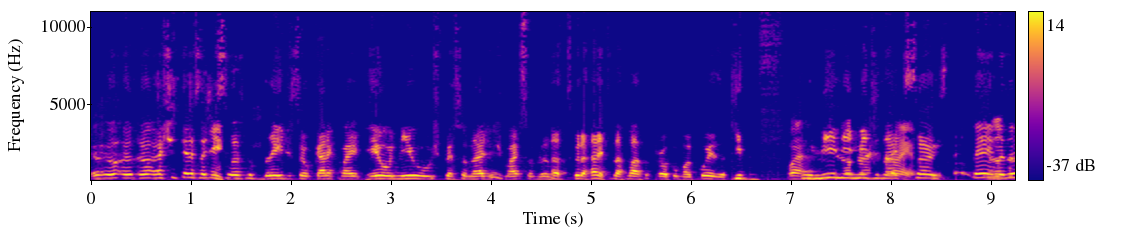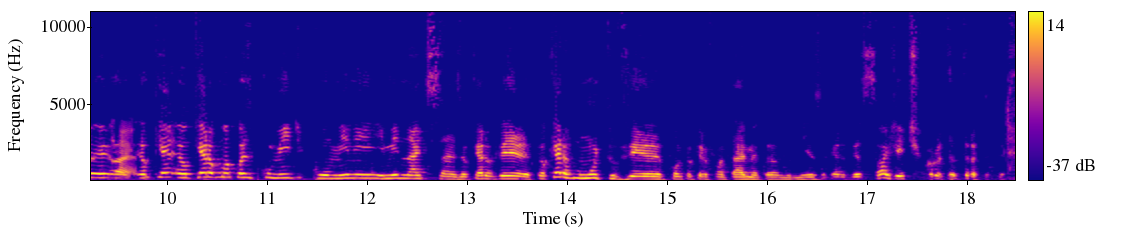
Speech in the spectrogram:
Eu, eu- eu- eu acho interessante esse lance do Blade ser o cara que vai reunir os personagens mais sobrenaturais da Marvel pra alguma coisa. Que Ué, culmine em Midnight. Suns. Também, mas eu, eu, quero, eu quero alguma coisa que culmine, culmine em Midnight Suns. Eu quero ver. Eu quero muito ver Pontoqueiro Fantasma entrando nisso. Eu quero ver só gente escrota entrando nisso.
